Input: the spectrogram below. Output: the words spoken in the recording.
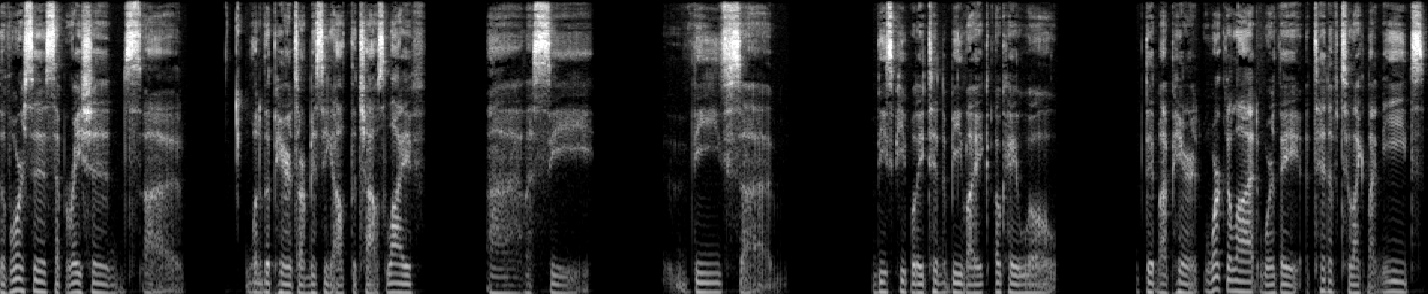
divorces separations uh, one of the parents are missing out the child's life. Uh, let's see. These uh, these people they tend to be like okay well did my parent work a lot? Were they attentive to like my needs?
